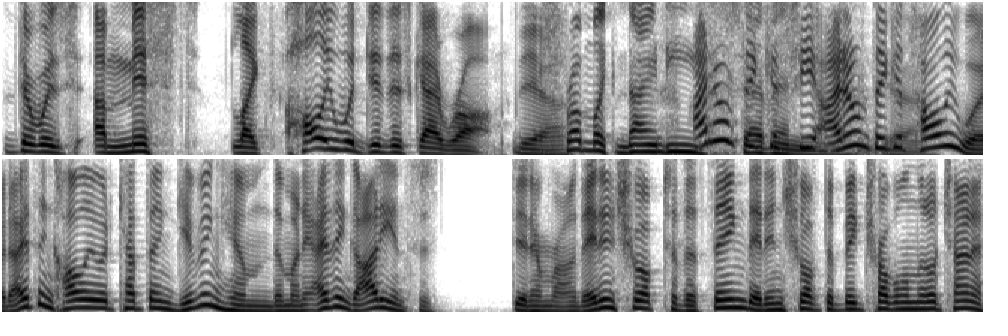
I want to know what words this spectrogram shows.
there was a missed. Like Hollywood did this guy wrong. Yeah. From like ninety. I don't think it's see. I don't think it's Hollywood. I think Hollywood kept on giving him the money. I think audiences did him wrong. They didn't show up to the thing. They didn't show up to Big Trouble in Little China.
